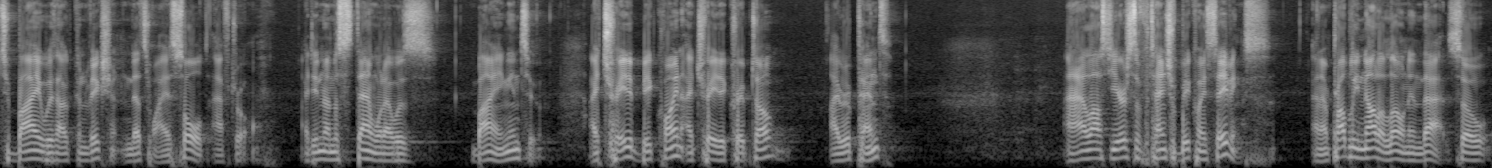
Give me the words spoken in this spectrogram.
to buy without conviction. And that's why I sold after all. I didn't understand what I was buying into. I traded Bitcoin, I traded crypto, I repent. And I lost years of potential Bitcoin savings. And I'm probably not alone in that. So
